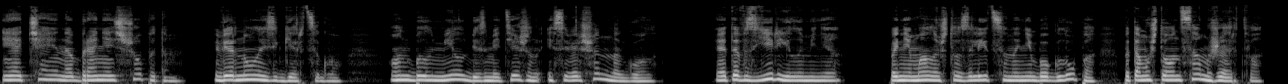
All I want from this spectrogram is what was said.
и отчаянно бронясь шепотом, вернулась к герцогу. Он был мил, безмятежен и совершенно гол. Это взъярило меня. Понимала, что злиться на него глупо, потому что он сам жертва,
